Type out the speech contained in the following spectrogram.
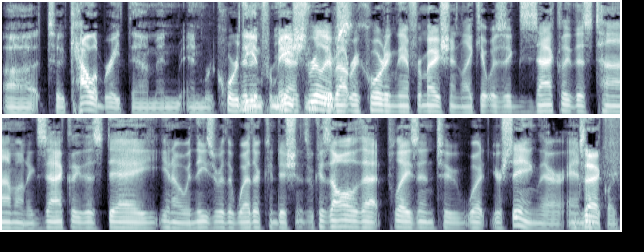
uh, to calibrate them and, and record Then the it- information. Yeah, it's really There's- about recording the information. Like it was exactly this time on exactly this day, you know, and these were the weather conditions because all of that plays into what you're seeing there. And exactly.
